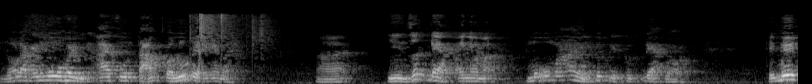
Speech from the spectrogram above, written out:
nó là cái mô hình iPhone 8 Plus này anh em này Đấy. nhìn rất đẹp anh em ạ mẫu mã hình thức thì cực đẹp rồi. Thì bên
